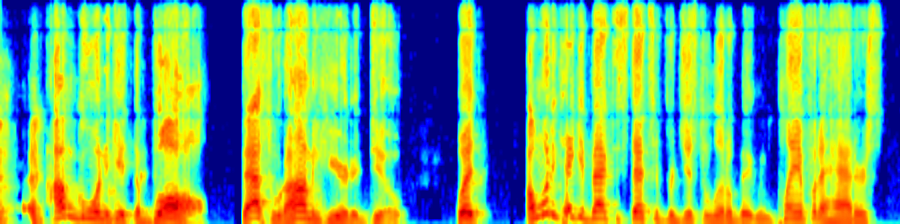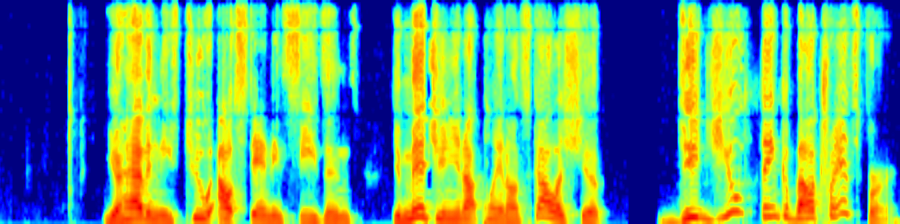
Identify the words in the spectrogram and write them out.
I'm going to get the ball. That's what I'm here to do. But I want to take it back to Stetson for just a little bit. When you're playing for the Hatters, you're having these two outstanding seasons. You mentioned you're not playing on scholarship. Did you think about transferring?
